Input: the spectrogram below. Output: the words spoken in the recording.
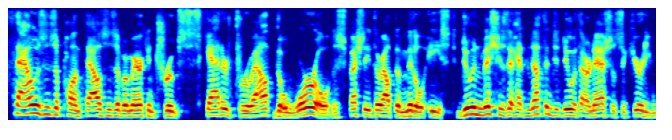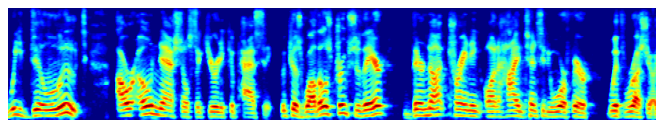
thousands upon thousands of American troops scattered throughout the world, especially throughout the Middle East, doing missions that have nothing to do with our national security, we dilute our own national security capacity. Because while those troops are there, they're not training on high intensity warfare with Russia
